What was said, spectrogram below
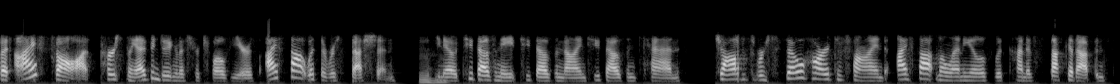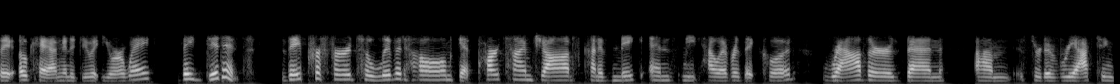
But I thought, personally, I've been doing this for 12 years, I thought with the recession, mm-hmm. you know, 2008, 2009, 2010, jobs were so hard to find. I thought millennials would kind of suck it up and say, okay, I'm going to do it your way. They didn't. They preferred to live at home, get part time jobs, kind of make ends meet however they could, rather than um, sort of reacting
